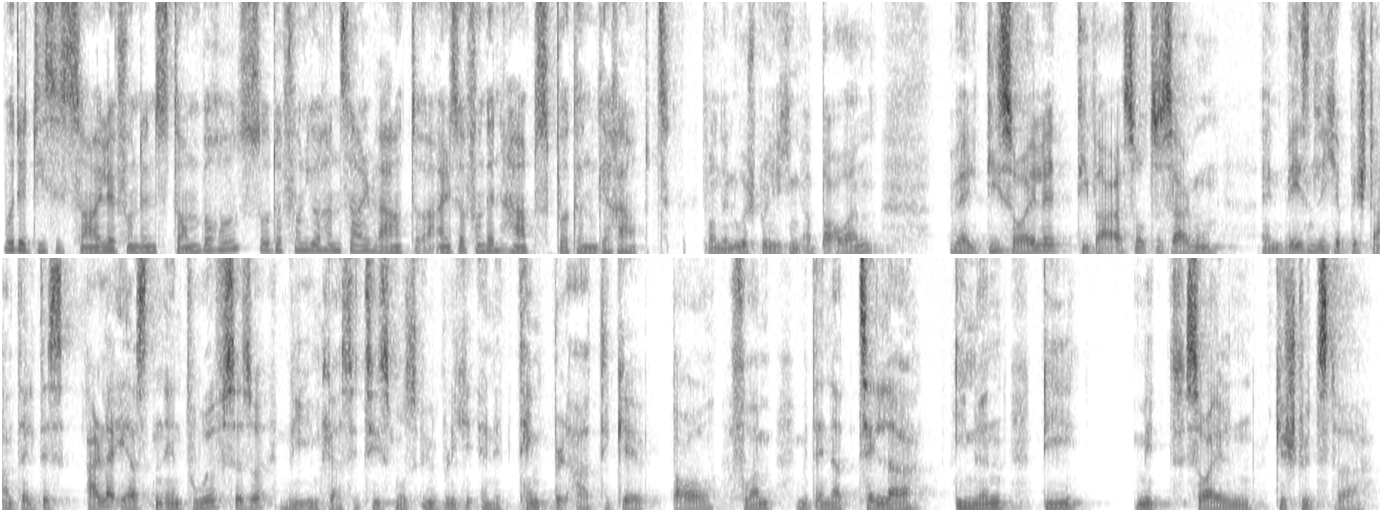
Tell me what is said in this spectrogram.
Wurde diese Säule von den Stomboros oder von Johann Salvator, also von den Habsburgern, geraubt? Von den ursprünglichen Erbauern, weil die Säule, die war sozusagen ein wesentlicher Bestandteil des allerersten Entwurfs, also wie im Klassizismus üblich, eine tempelartige Bauform mit einer Zella innen, die mit Säulen gestützt war.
